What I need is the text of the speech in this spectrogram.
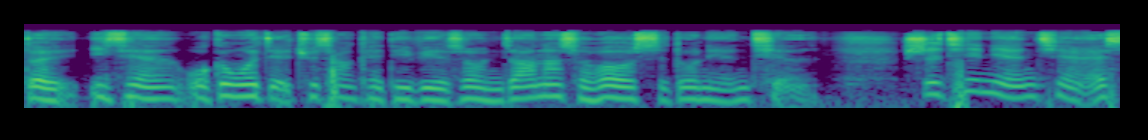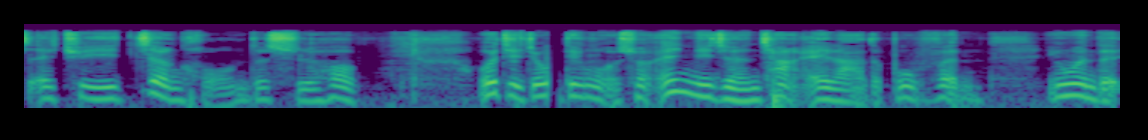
对，以前我跟我姐去唱 KTV 的时候，你知道那时候十多年前，十七年前 S.H.E 正红的时候，我姐就叮我说：“哎，你只能唱 ella 的部分，因为你的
